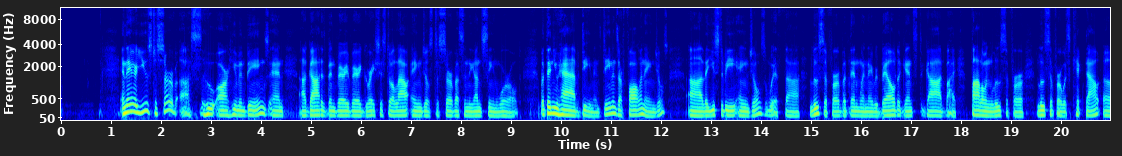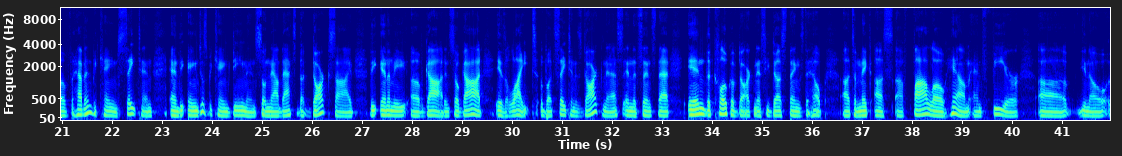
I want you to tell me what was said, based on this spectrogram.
And they are used to serve us who are human beings. And uh, God has been very, very gracious to allow angels to serve us in the unseen world. But then you have demons. Demons are fallen angels. Uh, they used to be angels with uh, Lucifer, but then when they rebelled against God by following Lucifer, Lucifer was kicked out of heaven, became Satan, and the angels became demons. So now that's the dark side, the enemy of God. And so God is light, but Satan is darkness in the sense that in the cloak of darkness, he does things to help uh, to make us uh, follow him and fear, uh, you know,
